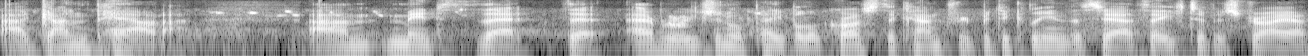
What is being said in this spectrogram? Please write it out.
uh, gunpowder. Um, meant that the Aboriginal people across the country, particularly in the southeast of Australia,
